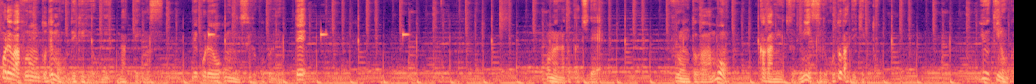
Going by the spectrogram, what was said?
これはフロントでもできるようになっています。で、これをオンにすることによって、このような形で、フロント側も鏡映りにすることができるという機能が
